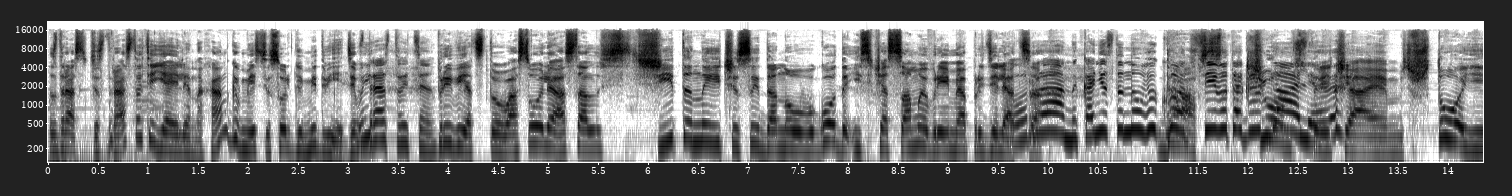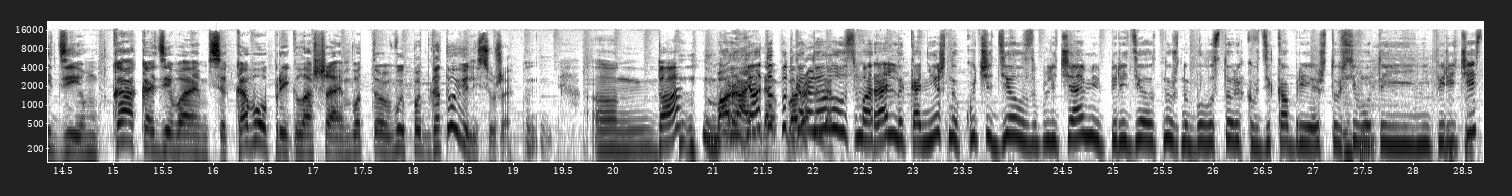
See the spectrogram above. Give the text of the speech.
Здравствуйте, здравствуйте. Я Елена Ханга вместе с Ольгой Медведевой. Здравствуйте. Приветствую вас, Оля. Осталось считанные часы до Нового года, и сейчас самое время определяться. Ура! Наконец-то Новый год! Да, Все его так в чем ждали. встречаем, что едим, как одеваемся, кого приглашаем. Вот э, вы подготовились уже? Эм, да. Морально, Я-то подготовилась морально, конечно. Куча дел за плечами. Переделать нужно было столько в декабре, что всего-то и не перечесть.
